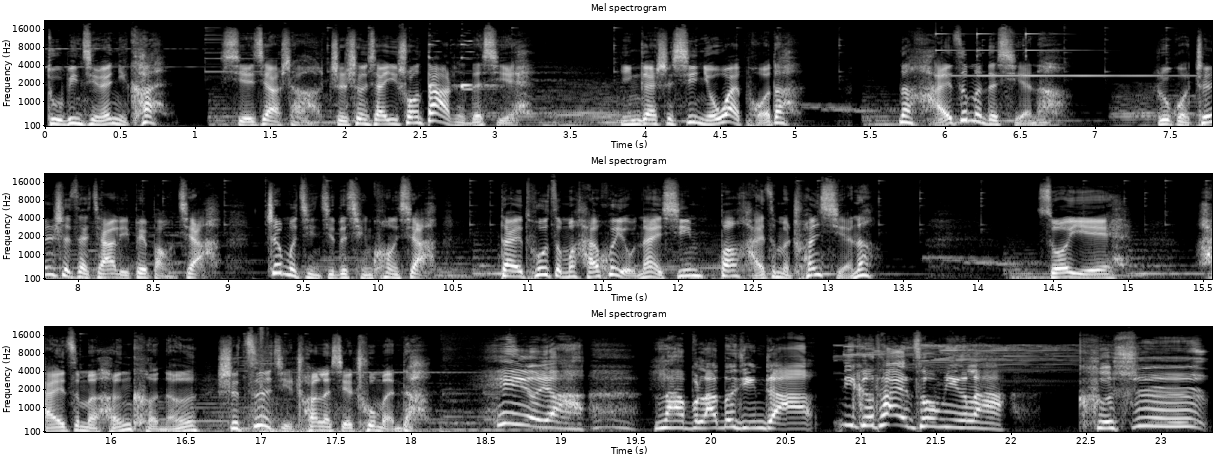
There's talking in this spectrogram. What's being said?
杜宾警员，你看，鞋架上只剩下一双大人的鞋，应该是犀牛外婆的。那孩子们的鞋呢？如果真是在家里被绑架，这么紧急的情况下，歹徒怎么还会有耐心帮孩子们穿鞋呢？所以，孩子们很可能是自己穿了鞋出门的。嘿呦呀，拉布拉多警长，你可太聪明了。可是，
